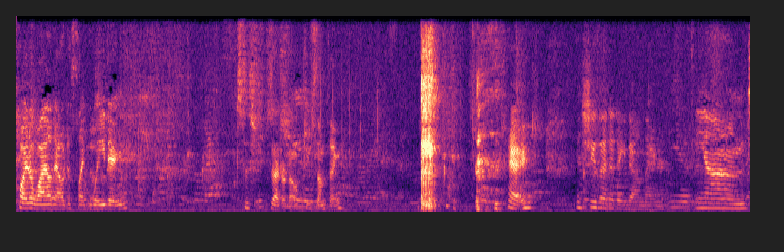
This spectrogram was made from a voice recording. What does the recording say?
quite a while now, just like waiting. To, I don't know, do something. Okay. And she's editing down there. And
